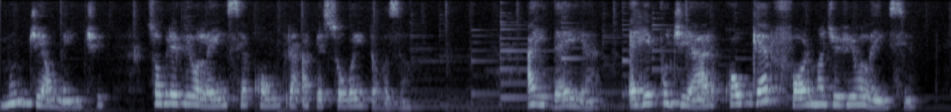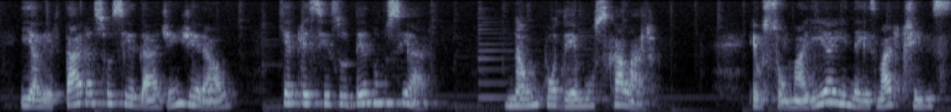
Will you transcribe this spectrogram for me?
mundialmente sobre a violência contra a pessoa idosa. A ideia é repudiar qualquer forma de violência e alertar a sociedade em geral que é preciso denunciar. Não podemos calar. Eu sou Maria Inês Martins,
